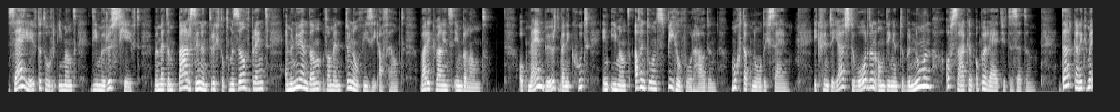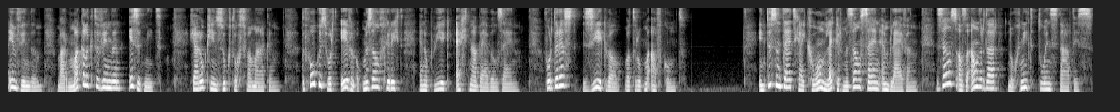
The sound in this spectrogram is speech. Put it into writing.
Zij heeft het over iemand die me rust geeft, me met een paar zinnen terug tot mezelf brengt en me nu en dan van mijn tunnelvisie afhelpt, waar ik wel eens in beland. Op mijn beurt ben ik goed in iemand af en toe een spiegel voorhouden, mocht dat nodig zijn. Ik vind de juiste woorden om dingen te benoemen of zaken op een rijtje te zetten. Daar kan ik me in vinden, maar makkelijk te vinden is het niet. Ga er ook geen zoektocht van maken. De focus wordt even op mezelf gericht en op wie ik echt nabij wil zijn. Voor de rest zie ik wel wat er op me afkomt. Intussen tijd ga ik gewoon lekker mezelf zijn en blijven, zelfs als de ander daar nog niet toe in staat is.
